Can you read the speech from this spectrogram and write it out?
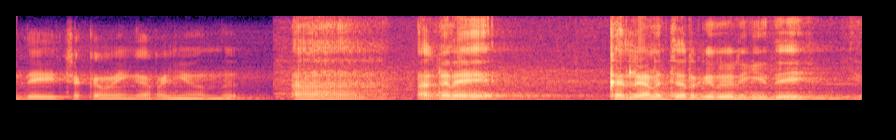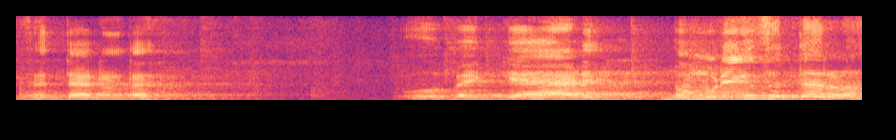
ഇതേ ചെക്കൻ ഇറങ്ങി വന്ന്. അങ്ങനെ കല്യാണ ചെറുക്കൻ ഒരുങ്ങി ഇതേ. സെറ്റായിട്ടുണ്ട് ഓ ബെഗാഡ് ഇപ്പൊ മുടിയൊക്കെ സെറ്റ് ആണോടാ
